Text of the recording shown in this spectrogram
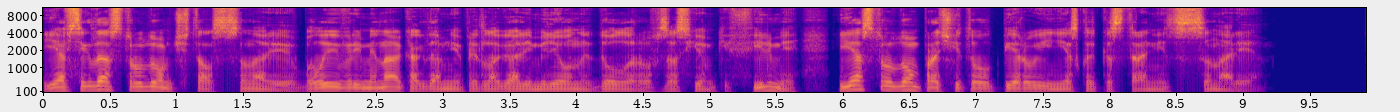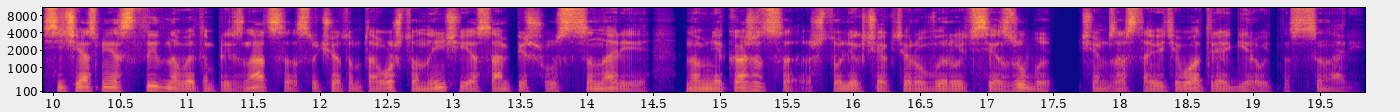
Я всегда с трудом читал сценарии. В былые времена, когда мне предлагали миллионы долларов за съемки в фильме, я с трудом прочитывал первые несколько страниц сценария. Сейчас мне стыдно в этом признаться, с учетом того, что нынче я сам пишу сценарии, но мне кажется, что легче актеру вырвать все зубы, чем заставить его отреагировать на сценарий.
